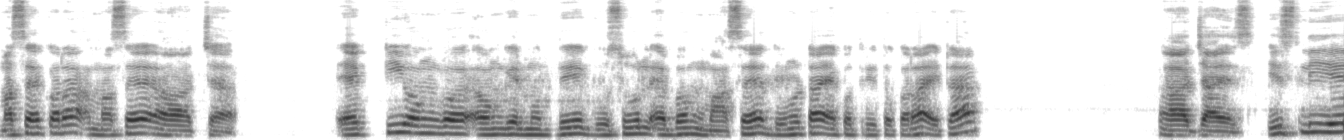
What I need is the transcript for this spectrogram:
মাসায় করা মাসায় আচ্ছা একটি অঙ্গ অঙ্গের মধ্যে গোসল এবং মাসে দুটোটা একত্রিত করা এটা আহ, জায়েজ इसलिए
